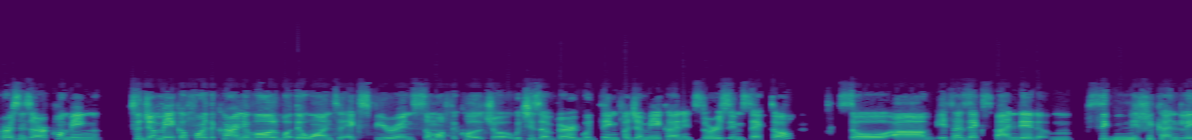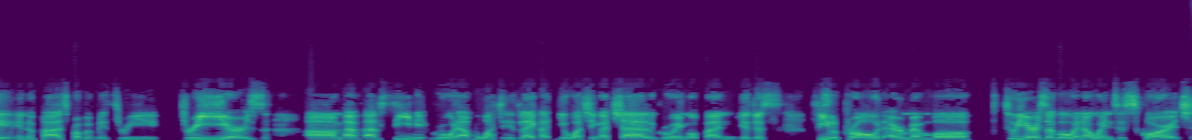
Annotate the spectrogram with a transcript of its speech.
persons are coming to Jamaica for the carnival, but they want to experience some of the culture, which is a very good thing for Jamaica and its tourism sector. So um, it has expanded significantly in the past, probably three three years. Um, I've I've seen it growing up. Watch it like a, you're watching a child growing up, and you just feel proud. I remember two years ago when I went to Scorch,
